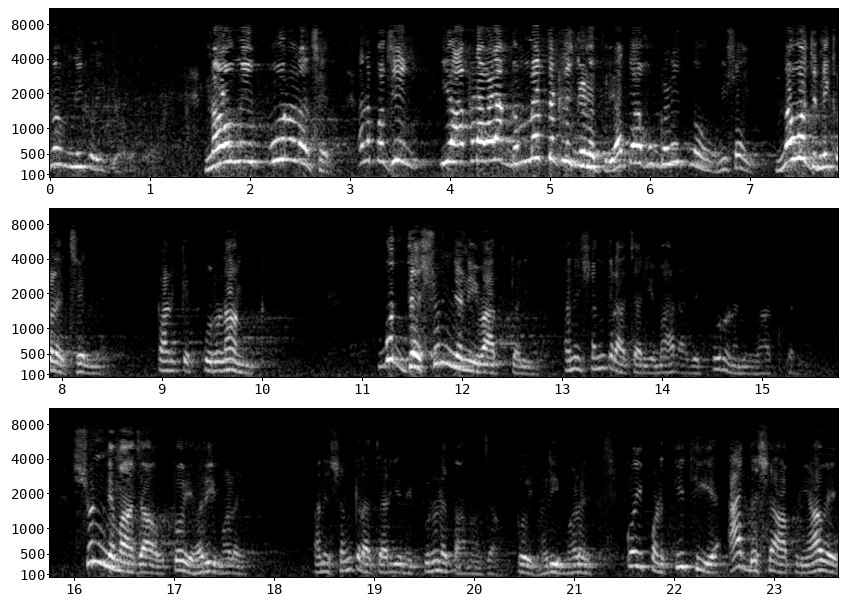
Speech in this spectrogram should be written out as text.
નમ નીકળી ગયો. નવમી પૂર્ણ છે. અને પછી એ આંકડા વાળા ગમે તેટલી ગણતરી. આ તો આખું ગણિત નો વિષય. નવ જ નીકળે છે કારણ કે પૂર્ણાંક. બુદ્ધે શૂન્યની વાત કરી. અને શંકરાચાર્ય મહારાજે પૂર્ણની વાત કરી. શૂન્યમાં જાઓ તોય હરી મળે. અને શંકરાચાર્યની પૂર્ણતામાં જાઓ તોય હરી મળે. કોઈ પણ તિથિએ આ દશા આપણી આવે,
